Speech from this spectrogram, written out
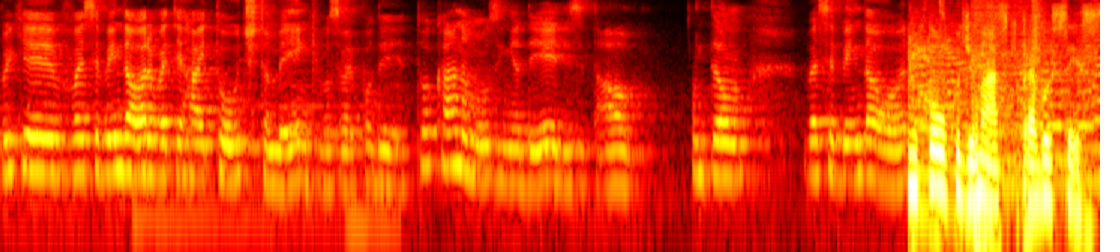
porque vai ser bem da hora, vai ter high touch também, que você vai poder tocar na mãozinha deles e tal. Então, vai ser bem da hora. Um pouco de mask para vocês.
